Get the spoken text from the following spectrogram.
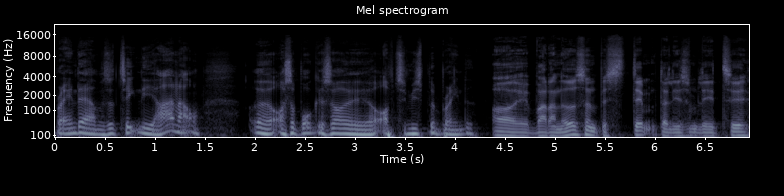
brander jeg mig så tingene i eget navn, øh, og så brugte jeg så øh, optimisme-brandet. Og øh, var der noget sådan bestemt, der ligesom ledte til,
